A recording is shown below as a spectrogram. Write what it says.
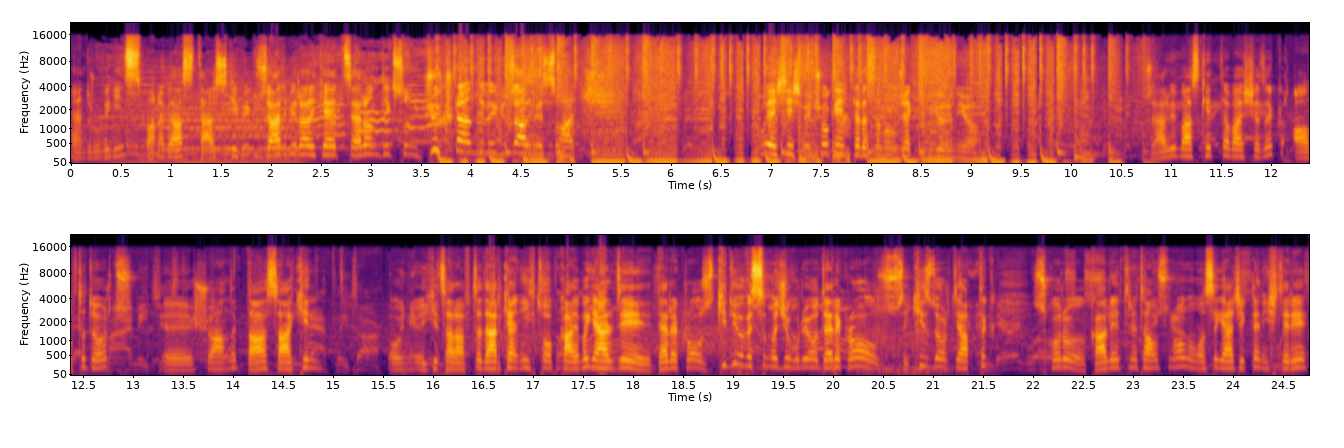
Andrew Wiggins bana biraz ters gibi. Güzel bir hareket. Aaron Dixon yüklendi ve güzel bir smaç. Bu eşleşme çok enteresan olacak gibi görünüyor. Güzel bir basketle başladık. 6-4. Ee, şu anlık daha sakin oynuyor iki tarafta derken ilk top kaybı geldi. Derek Rose gidiyor ve smacı vuruyor. Derek Rose 8-4 yaptık. Skoru Carl Anthony Towns'un olmaması gerçekten işleri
